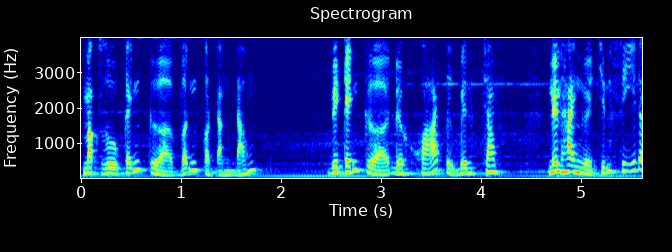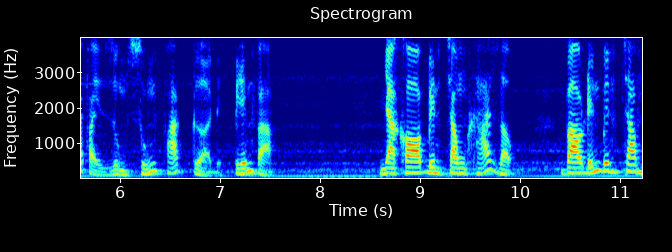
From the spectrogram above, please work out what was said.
mặc dù cánh cửa vẫn còn đang đóng. Vì cánh cửa được khóa từ bên trong nên hai người chiến sĩ đã phải dùng súng phá cửa để tiến vào. Nhà kho bên trong khá rộng, vào đến bên trong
